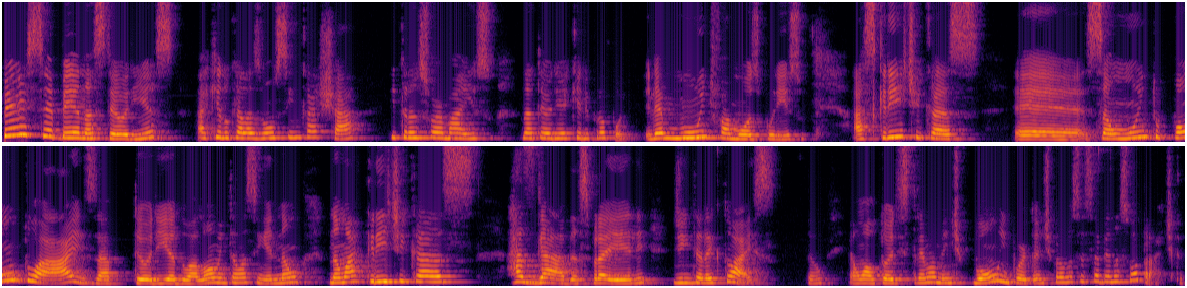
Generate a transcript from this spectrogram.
perceber nas teorias aquilo que elas vão se encaixar e transformar isso na teoria que ele propõe. Ele é muito famoso por isso. As críticas é, são muito pontuais à teoria do Alon, então assim, ele não, não há críticas rasgadas para ele de intelectuais. Então, é um autor extremamente bom e importante para você saber na sua prática.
